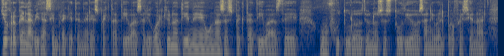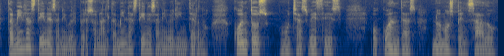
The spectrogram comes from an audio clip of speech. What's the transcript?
Yo creo que en la vida siempre hay que tener expectativas, al igual que uno tiene unas expectativas de un futuro, de unos estudios a nivel profesional, también las tienes a nivel personal, también las tienes a nivel interno. ¿Cuántos muchas veces o cuántas no hemos pensado,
